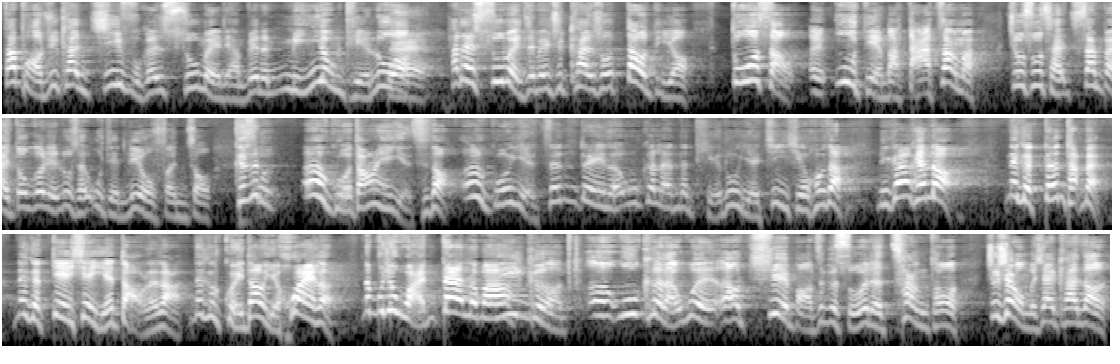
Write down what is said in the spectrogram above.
他跑去看基辅跟苏美两边的民用铁路哦，他在苏美这边去看，说到底哦多少哎误点嘛，打仗嘛，就说才三百多公里路程误点六分钟。可是俄国当然也知道，俄国也针对了乌克兰的铁路也进行轰炸。你刚刚看到。那个灯塔不，那个电线也倒了啦，那个轨道也坏了，那不就完蛋了吗？第一个，呃，乌克兰为了要确保这个所谓的畅通，就像我们现在看到的，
